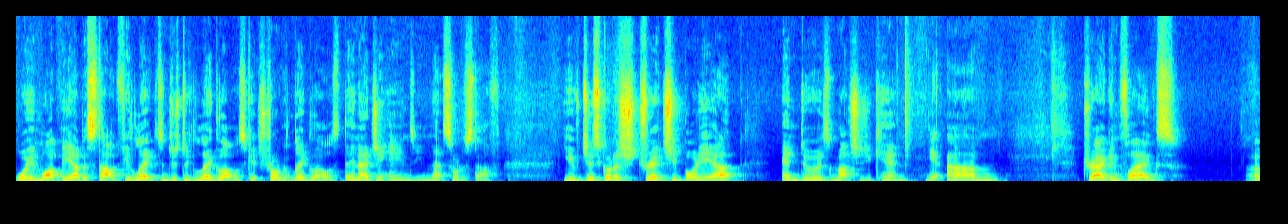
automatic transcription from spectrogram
Or you might be able to start with your legs and just do leg lowers, get strong at leg lowers, then add your hands in, that sort of stuff. You've just got to stretch your body out and do as much as you can. Yeah. Um, dragon flags. I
